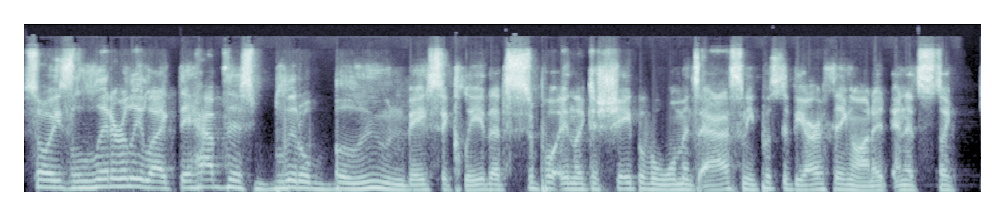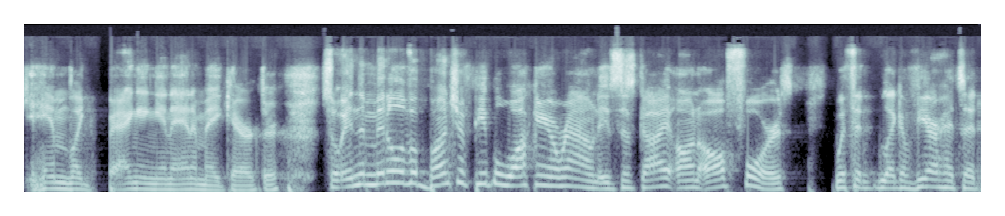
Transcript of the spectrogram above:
So he's literally like they have this little balloon basically that's in like the shape of a woman's ass, and he puts the VR thing on it, and it's like him like banging an anime character. So in the middle of a bunch of people walking around is this guy on all fours with a, like a VR headset,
